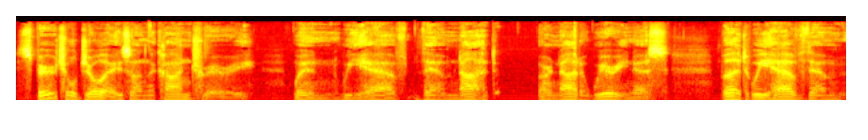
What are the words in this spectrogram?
Spiritual joys, on the contrary, when we have them not are not a weariness, but we have them,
